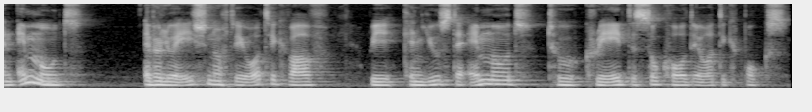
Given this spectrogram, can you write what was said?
an M-mode evaluation of the aortic valve, we can use the M-mode to create the so-called aortic box.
